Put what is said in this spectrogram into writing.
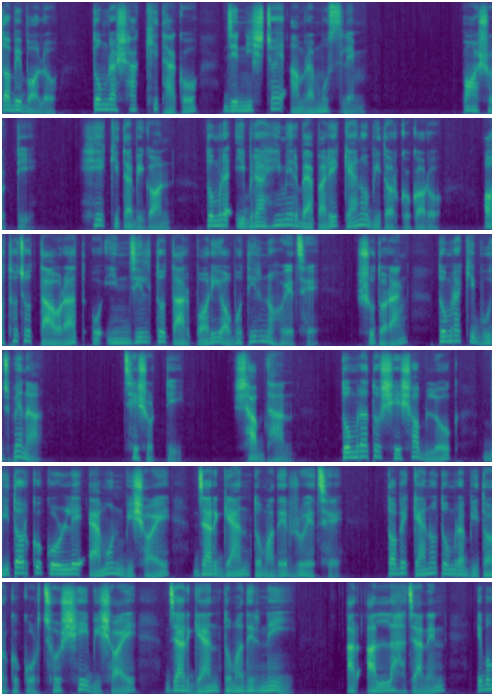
তবে বলো, তোমরা সাক্ষী থাকো যে নিশ্চয় আমরা মুসলিম। পঁয়ষট্টি, হে কিতাবিগণ, তোমরা ইব্রাহিমের ব্যাপারে কেন বিতর্ক করো? অথচ তাওরাত ও ইঞ্জিল তো তারপরই অবতীর্ণ হয়েছে। সুতরাং তোমরা কি বুঝবে না? ছেষট্টি, সাবধান। তোমরা তো সেসব লোক বিতর্ক করলে এমন বিষয়ে যার জ্ঞান তোমাদের রয়েছে। তবে কেন তোমরা বিতর্ক করছ সেই বিষয়ে যার জ্ঞান তোমাদের নেই? আর আল্লাহ জানেন এবং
